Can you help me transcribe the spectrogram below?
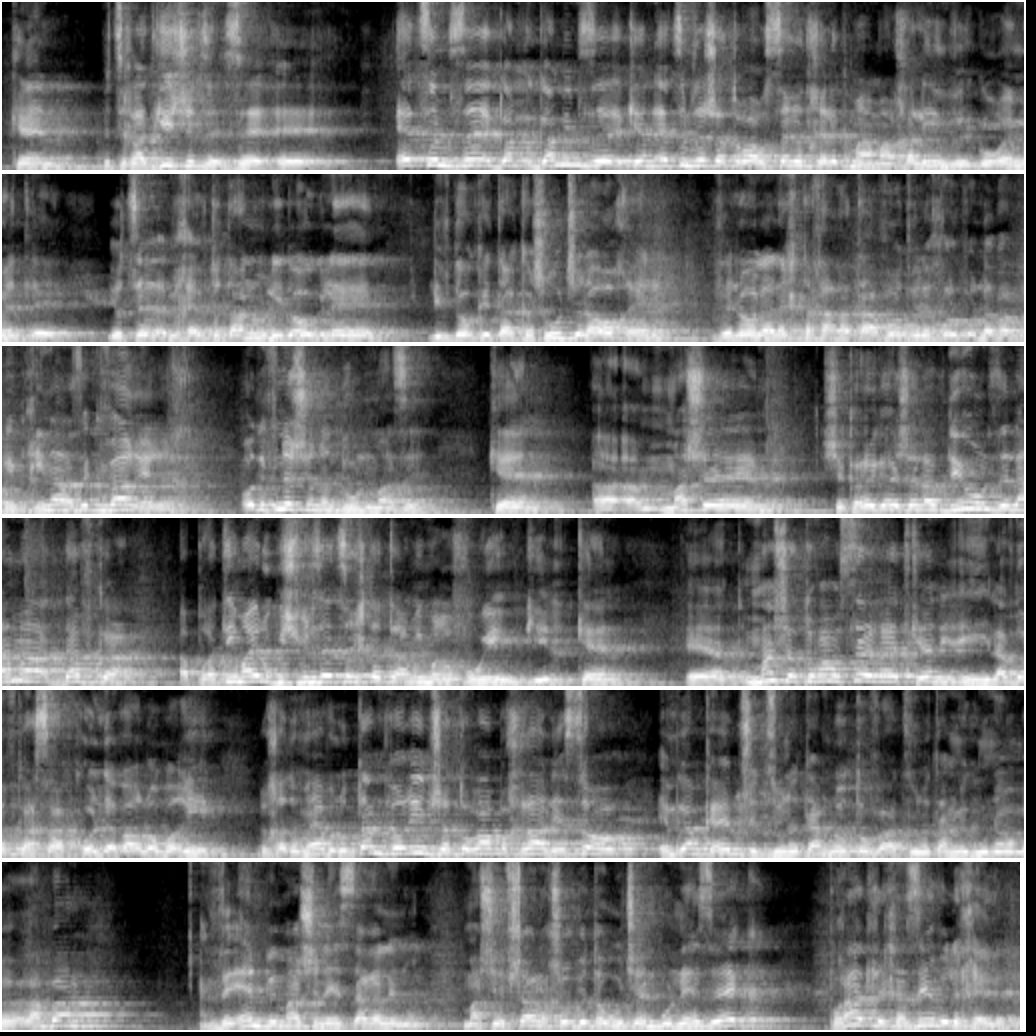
כן, וצריך להדגיש את זה, זה עצם זה, גם, גם אם זה, כן, עצם זה שהתורה אוסרת חלק מהמאכלים וגורמת, יוצר, מחייבת אותנו לדאוג ל... לבדוק את הכשרות של האוכל ולא ללכת אחר התאוות ולאכול כל דבר בלי בחינה זה כבר ערך. עוד לפני שנדון מה זה כן? מה ש... שכרגע יש עליו דיון זה למה דווקא הפרטים האלו בשביל זה צריך את הטעמים הרפואיים כן מה שהתורה אוסרת כן היא לאו דווקא אסרה כל דבר לא בריא וכדומה אבל אותם דברים שהתורה בחרה לאסור הם גם כאלו שתזונתם לא טובה תזונתם מגונה אומר הרמב"ם ואין במה שנאסר עלינו. מה שאפשר לחשוב בטעות שאין בו נזק פרט לחזיר ולחלב.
